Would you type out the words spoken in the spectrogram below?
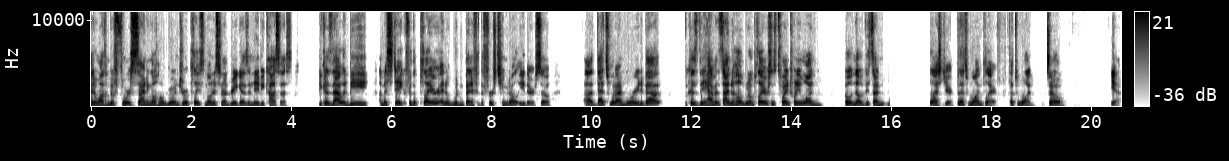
I don't want them to force signing a homegrown to replace Monis Rodriguez and maybe Casas because that would be a mistake for the player and it wouldn't benefit the first team at all either. So uh, that's what I'm worried about because they haven't signed a homegrown player since 2021. Oh, no, they signed last year, but that's one player. That's one. So, yeah.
